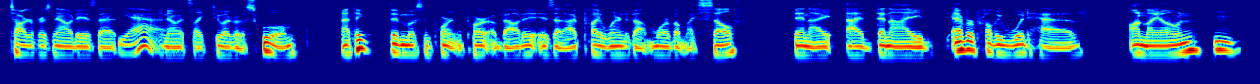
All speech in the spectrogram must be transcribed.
photographers nowadays. That Yeah. you know, it's like, do I go to school? And I think the most important part about it is that I probably learned about more about myself than I, I than I ever probably would have on my own. Mm.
